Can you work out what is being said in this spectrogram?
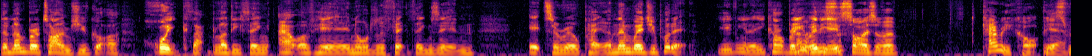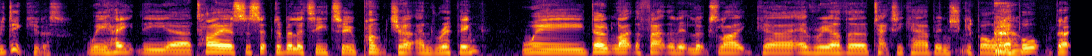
The number of times you've got to hoik that bloody thing out of here in order to fit things in, it's a real pain. And then where do you put it? You, you know, you can't bring No, it with it's you. It's the size of a carry cot. It's Yeah. ridiculous. We hate the uh, tyre's susceptibility to puncture and ripping. We don't like the fact that it looks like uh, every other taxi cab in Schiphol Airport. That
